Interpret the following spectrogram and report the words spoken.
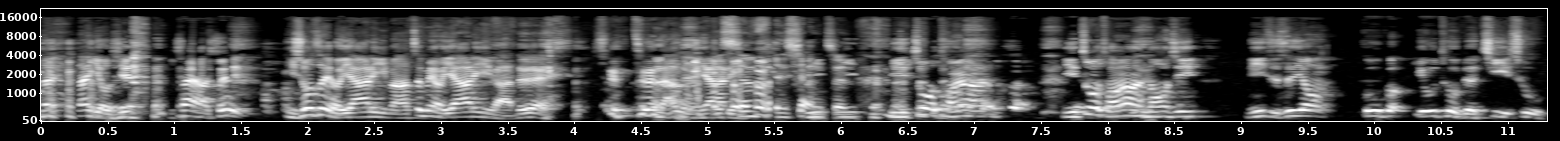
那那有些你看啊，所以你说这有压力吗？这没有压力吧，对不对？这这个哪什么压力？身份象征。你你做同样的，你做同样的东西，你只是用 Google YouTube 的技术，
